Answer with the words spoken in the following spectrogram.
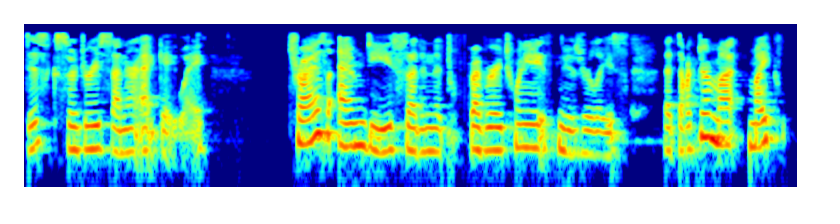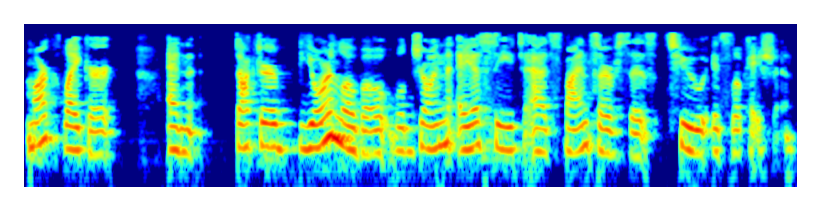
Disc Surgery Center at Gateway. Trias MD said in a February 28th news release that Dr. Mike, Mark Liker and Dr. Bjorn Lobo will join the ASC to add spine services to its location.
